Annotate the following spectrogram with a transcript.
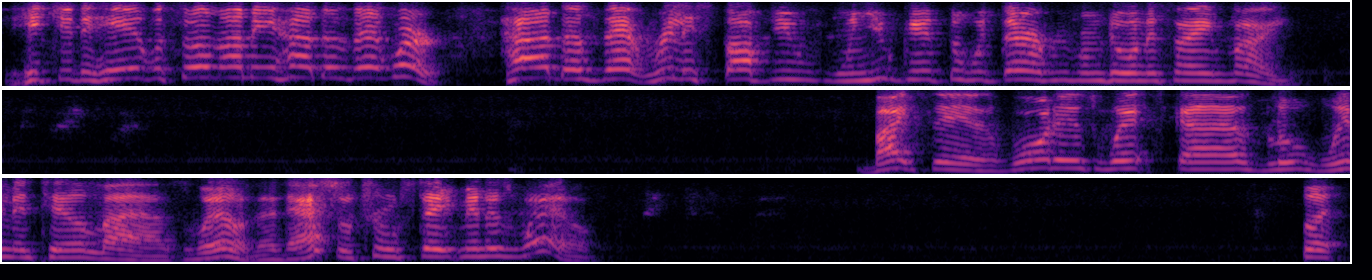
hit you in the head with something. I mean, how does that work? How does that really stop you when you get through with therapy from doing the same thing? Bite says, water is wet, skies blue, women tell lies. Well, that's a true statement as well. But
